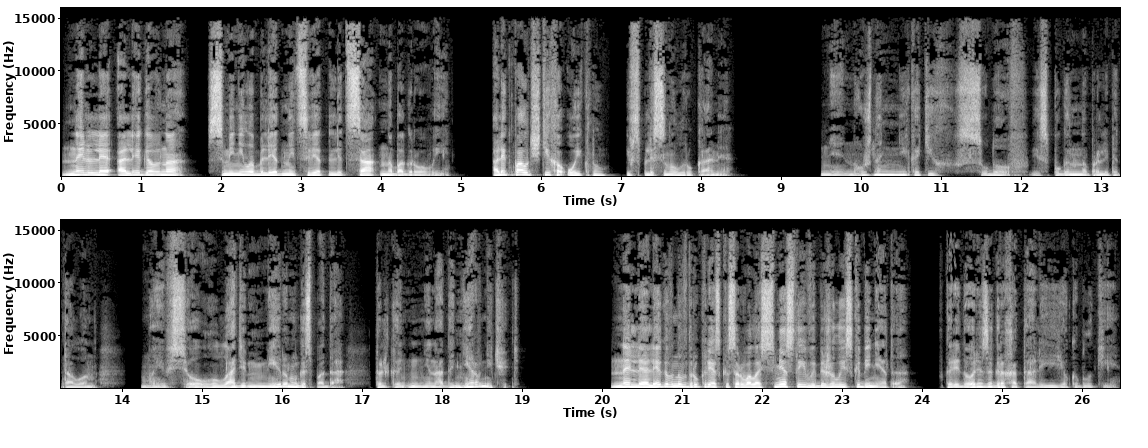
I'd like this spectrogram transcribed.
Нелли Олеговна сменила бледный цвет лица на багровый. Олег Павлович тихо ойкнул и всплеснул руками. «Не нужно никаких судов», — испуганно пролепетал он. «Мы все уладим миром, господа, только не надо нервничать». Нелли Олеговна вдруг резко сорвалась с места и выбежала из кабинета. В коридоре загрохотали ее каблуки.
